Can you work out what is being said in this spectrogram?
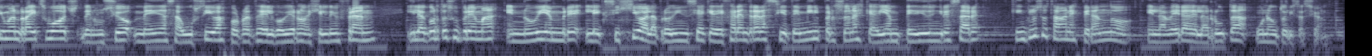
Human Rights Watch denunció medidas abusivas por parte del gobierno de Hildo Infran y la Corte Suprema en noviembre le exigió a la provincia que dejara entrar a 7.000 personas que habían pedido ingresar, que incluso estaban esperando en la vera de la ruta una autorización.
